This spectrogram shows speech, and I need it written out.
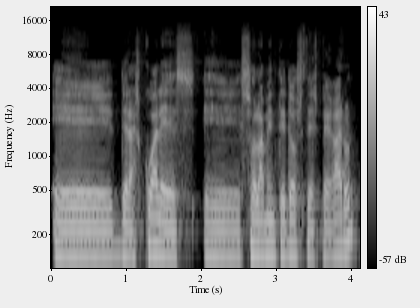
eh, de las cuales eh, solamente dos despegaron,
